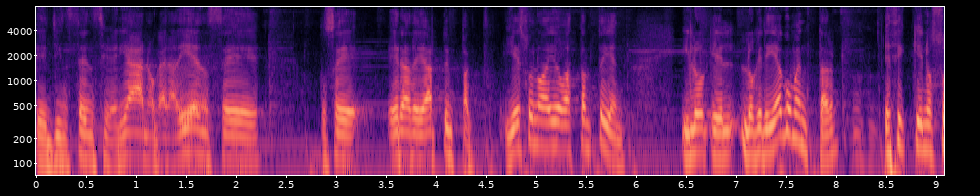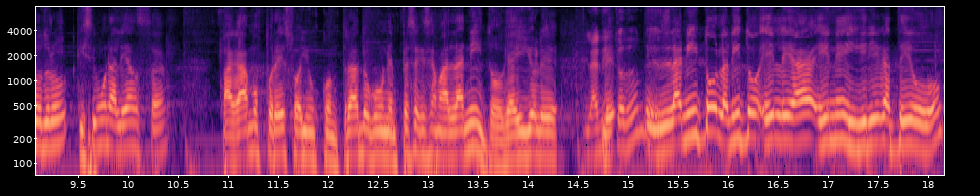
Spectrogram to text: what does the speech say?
eh, ginseng siberiano, canadiense. Entonces era de alto impacto. Y eso nos ha ido bastante bien. Y lo que, lo que te iba a comentar es que nosotros hicimos una alianza pagamos por eso, hay un contrato con una empresa que se llama Lanito, que ahí yo le... ¿Lanito dónde? Lanito, Lanito, L-A-N-Y-T-O,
